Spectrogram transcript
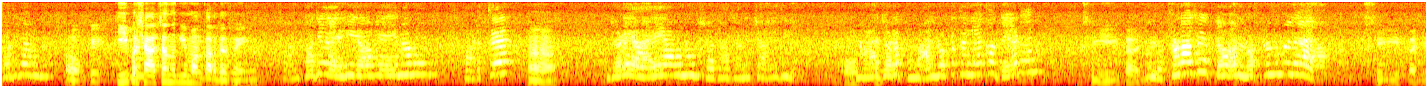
ਵੱਢ ਜਾਣਗੇ ਓਕੇ। ਕੀ ਪ੍ਰਸ਼ਾਸਨ ਤੋਂ ਕੀ ਮੰਗ ਕਰਦੇ ਤੁਸੀਂ? ਸਾਨੂੰ ਤਾਂ ਜੀ ਇਹੀ ਆ ਵੀ ਇਹਨਾਂ ਨੂੰ ਫੜ ਕੇ ਹਾਂ। ਜਿਹੜੇ ਆਏ ਆ ਉਹਨਾਂ ਨੂੰ ਸਜ਼ਾ ਦੇਣੀ ਚਾਹੀਦੀ ਹੈ ਨਾ ਜਿਹੜਾ ਸਮਾਨ ਲੁੱਟ ਕੇ ਲੈ ਕੇ ਦੇਣ ਇਹਨੂੰ। ਠੀਕ ਆ ਜੀ। ਲੁੱਟਣਾ ਤੇ ਚੋਰ ਲੁੱਟਣ ਨੂੰ ਲਿਆਇਆ। ਠੀਕ ਆ ਜੀ।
